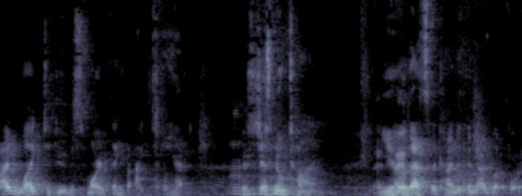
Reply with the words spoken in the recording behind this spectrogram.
I'd like to do the smart thing, but I can't. There's just no time. You know, I- that's the kind of thing I'd look for.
